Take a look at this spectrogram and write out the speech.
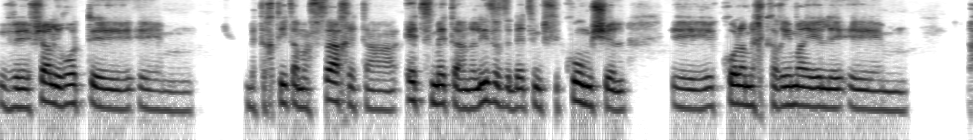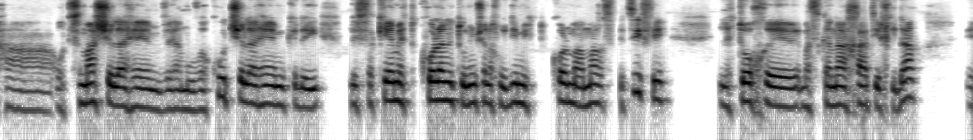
ואפשר לראות um, בתחתית המסך את העץ מטה-אנליזה, זה בעצם סיכום של כל המחקרים האלה, um, העוצמה שלהם והמובהקות שלהם, כדי לסכם את כל הנתונים שאנחנו יודעים מכל מאמר ספציפי לתוך uh, מסקנה אחת יחידה, uh,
